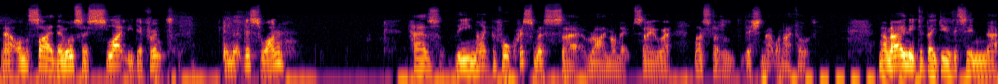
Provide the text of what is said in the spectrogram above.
Now on the side they're also slightly different in that this one has the night before Christmas uh, rhyme on it. So uh, nice little addition that one I thought. Now not only did they do this in uh,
